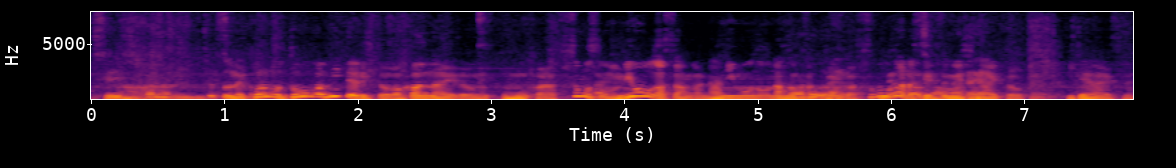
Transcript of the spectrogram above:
政治家なんでちょっとねこれも動画見てる人は分かんないと思うからそもそも明賀さんが何者なのかというか、そこから説明しないといけないですね。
